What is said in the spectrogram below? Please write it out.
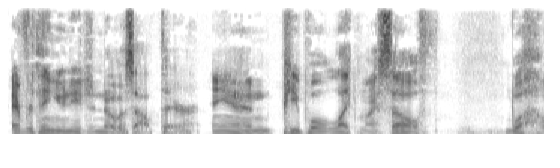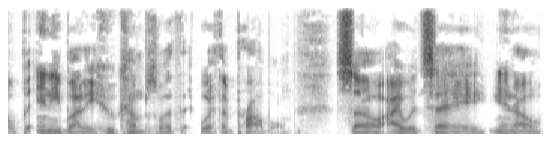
everything you need to know is out there and people like myself will help anybody who comes with, with a problem. So I would say, you know,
